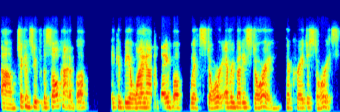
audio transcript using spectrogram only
um, Chicken Soup for the Soul kind of book. It could be a why right. not today book with story, everybody's story, their courageous stories.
